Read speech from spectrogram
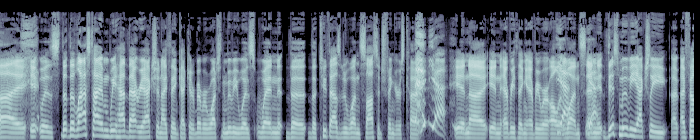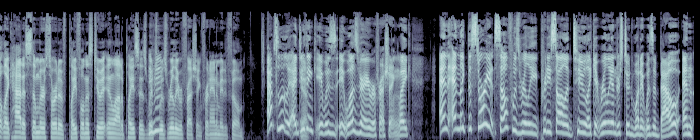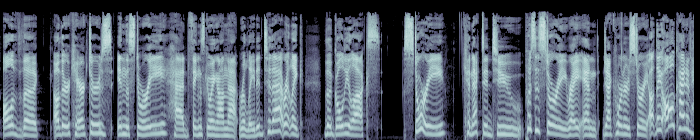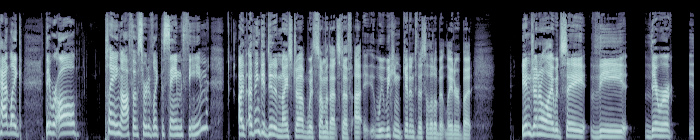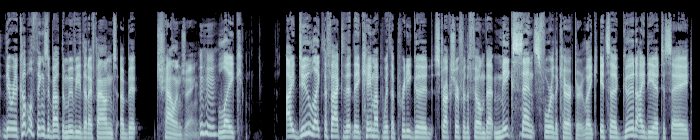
Uh, it was the the last time we had that reaction. I think I can remember watching the movie was when the the 2001 sausage fingers cut Yeah. in uh, in everything everywhere all Yeah, at once yeah. and it- this movie actually I, I felt like had a similar sort of playfulness to it in a lot of places which Mm-hmm. was really refreshing for an animated film Absolutely. I do Yeah. think it was it was very refreshing. Like and and like the story itself was really pretty solid too. Like it really understood what it was about and all of the other characters in the story had things going on that related to that, right? Like the Goldilocks story connected to Puss's story, right? And Jack Horner's story. Uh, They all kind of had like they were all playing off of sort of like the same theme. I, I think it did a nice job with some of that stuff uh, we, we can get into this a little bit later but in general i would say the there were there were a couple of things about the movie that i found a bit challenging Mhm. like I do like the fact that they came up with a pretty good structure for the film that makes sense for the character. Like it's a good idea to say,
